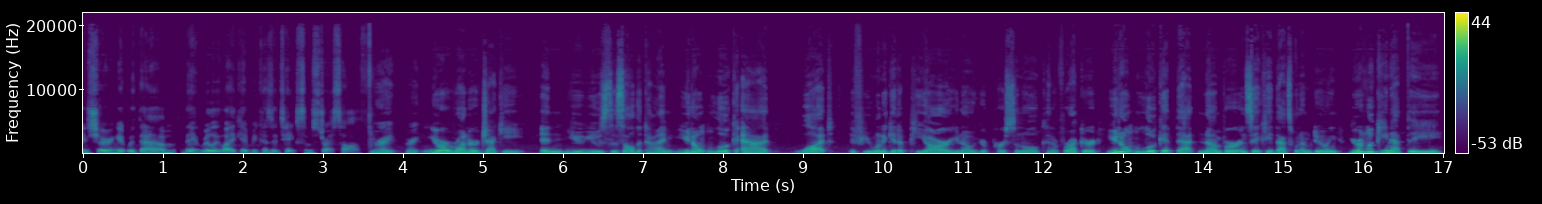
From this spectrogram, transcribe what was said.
and sharing it with them they really like it because it takes some stress off. Right right. You're a runner jackie and you use this all the time. You don't look at what if you want to get a PR, you know, your personal kind of record, you don't look at that number and say, okay, that's what I'm doing. You're looking at the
